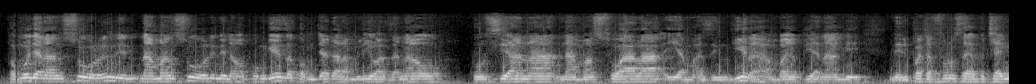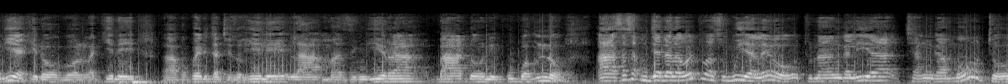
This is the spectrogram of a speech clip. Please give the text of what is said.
pamoja na Mansur na Mansur ninawapongeza kwa mjadala mlioanza nao kuhusiana na masuala ya mazingira ambayo pia nami nilipata fursa ya kuchangia kidogo, lakini uh, kwa kweli tatizo hili la mazingira bado ni kubwa mno. Uh, sasa mjadala wetu asubuhi ya leo tunaangalia changamoto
